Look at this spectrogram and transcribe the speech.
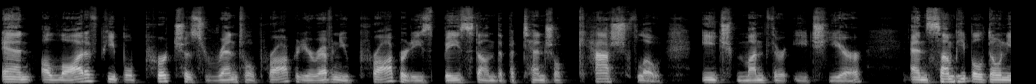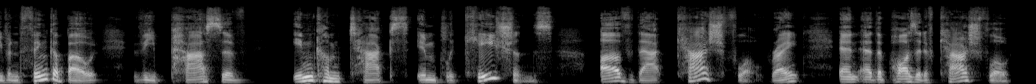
And a lot of people purchase rental property or revenue properties based on the potential cash flow each month or each year. And some people don't even think about the passive income tax implications of that cash flow, right? And uh, the positive cash flow.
